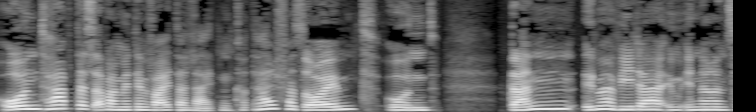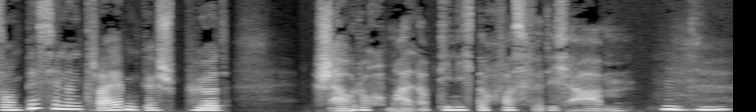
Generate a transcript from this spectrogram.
Und habe das aber mit dem Weiterleiten total versäumt und dann immer wieder im Inneren so ein bisschen ein Treiben gespürt. Schau doch mal, ob die nicht doch was für dich haben. Mhm.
